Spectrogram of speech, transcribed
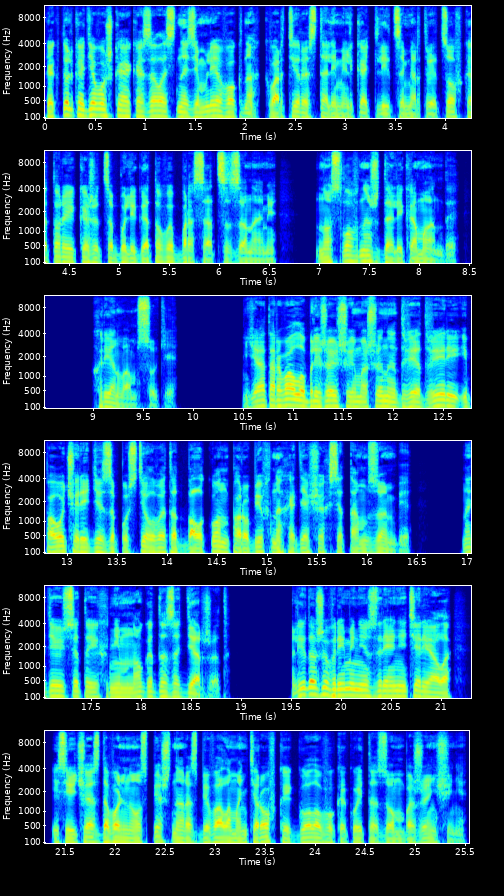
Как только девушка оказалась на земле, в окнах квартиры стали мелькать лица мертвецов, которые, кажется, были готовы бросаться за нами, но словно ждали команды. Хрен вам, суки. Я оторвал у ближайшей машины две двери и по очереди запустил в этот балкон, порубив находящихся там зомби. Надеюсь, это их немного дозадержит. Лида же времени зря не теряла, и сейчас довольно успешно разбивала монтировкой голову какой-то зомбо-женщине.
